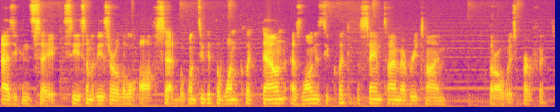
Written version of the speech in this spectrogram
as you can say, see, some of these are a little offset, but once you get the one click down, as long as you click at the same time every time, they're always perfect.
